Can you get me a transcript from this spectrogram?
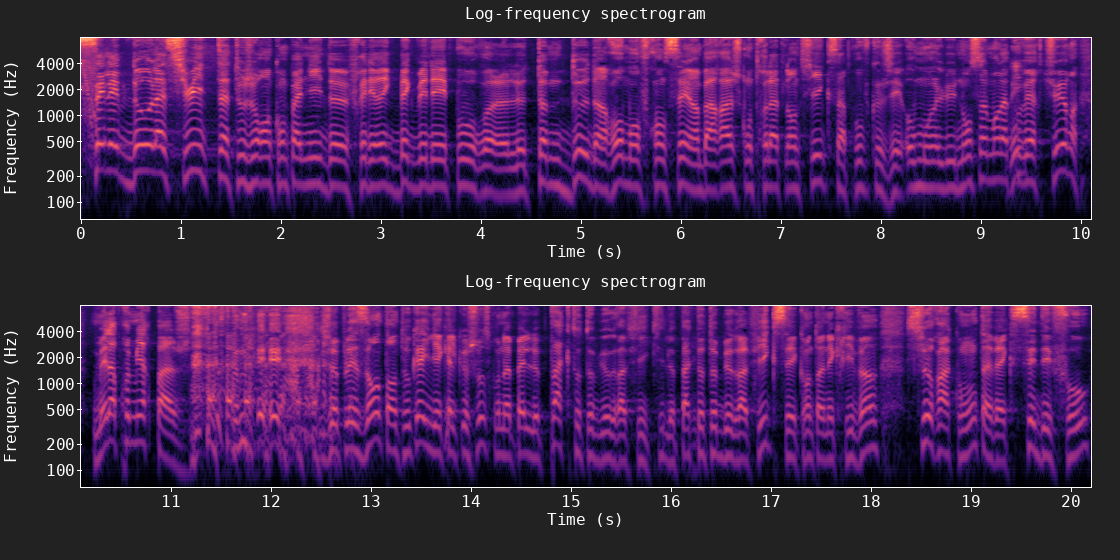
C'est l'hebdo, la suite, toujours en compagnie de Frédéric Becbédé pour euh, le tome 2 d'un roman français, Un barrage contre l'Atlantique. Ça prouve que j'ai au moins lu non seulement la couverture, mais la première page. Mais je plaisante, en tout cas, il y a quelque chose qu'on appelle le pacte autobiographique. Le pacte autobiographique, c'est quand un écrivain se raconte avec ses défauts,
